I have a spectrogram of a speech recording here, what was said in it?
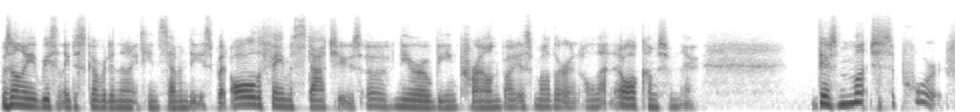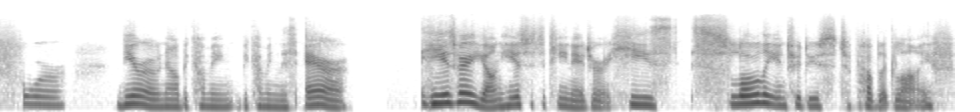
was only recently discovered in the 1970s, but all the famous statues of Nero being crowned by his mother and all that, it all comes from there there's much support for Nero now becoming becoming this heir. He is very young. He is just a teenager. He's slowly introduced to public life.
